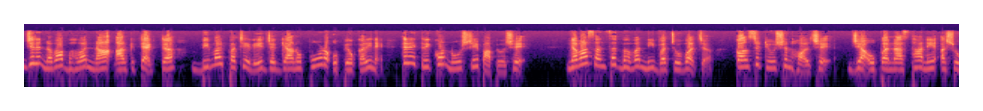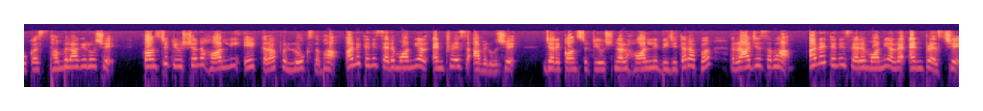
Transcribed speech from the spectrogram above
જેને નવા ભવનના આર્કિટેક્ટ બિમલ પટેલે જગ્યાનો પૂર્ણ ઉપયોગ કરીને તેને ત્રિકોણનો શેપ આપ્યો છે. નવા સંસદ ભવનની વચ્ચોવચ્ચ કોન્સ્ટિટ્યુશન હોલ છે, જ્યાં ઉપરના સ્થાને અશોક સ્તંભ લાગેલો છે. કોન્સ્ટિટ્યુશન હોલની એક તરફ લોકસભા અને તેની સેરેમોનિયલ એન્ટ્રેસ આવેલું છે, જ્યારે કોન્સ્ટિટ્યુશનલ હોલની બીજી તરફ રાજ્યસભા અને તેની સેરેમોનિયલ એન્ટ્રેસ છે.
